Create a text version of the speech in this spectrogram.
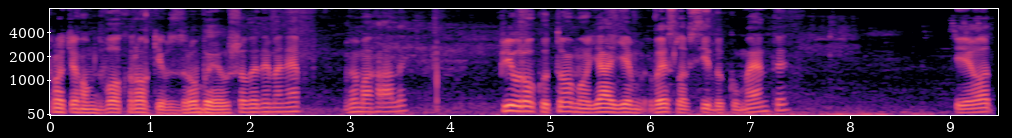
протягом двох років зробив, що вони мене вимагали. Півроку тому я їм вислав всі документи. І от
